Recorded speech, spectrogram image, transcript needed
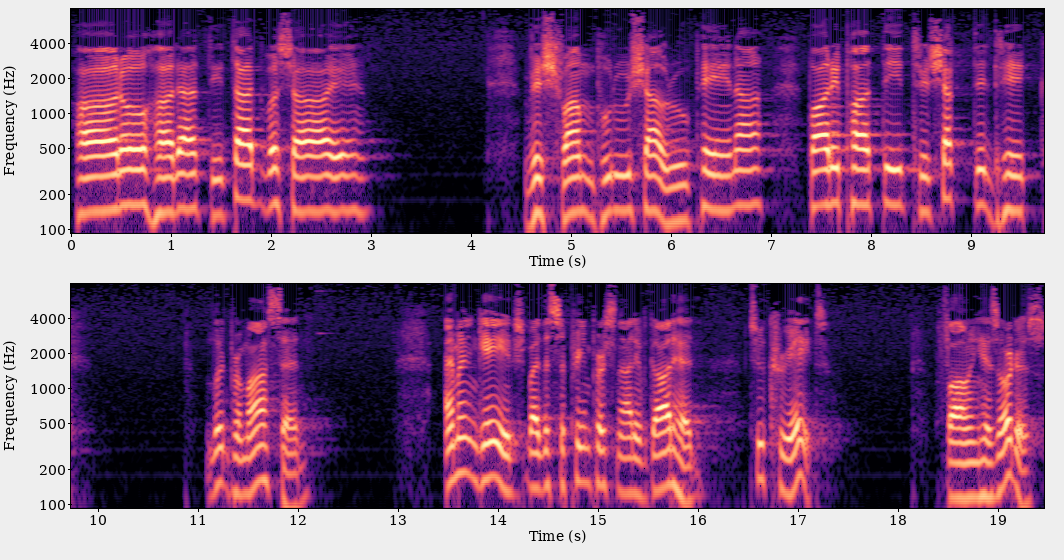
haro harati tadvasai Vishvam purusha rupena paripati trishakti dhrik. Lord Brahma said, I'm engaged by the Supreme Personality of Godhead to create. Following his orders,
